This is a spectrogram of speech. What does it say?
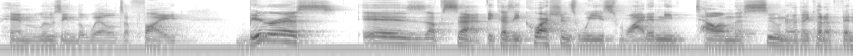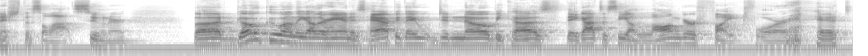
him losing the will to fight. Beerus is upset because he questions Whis why didn't he tell him this sooner? They could have finished this a lot sooner. But Goku, on the other hand, is happy they didn't know because they got to see a longer fight for it.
